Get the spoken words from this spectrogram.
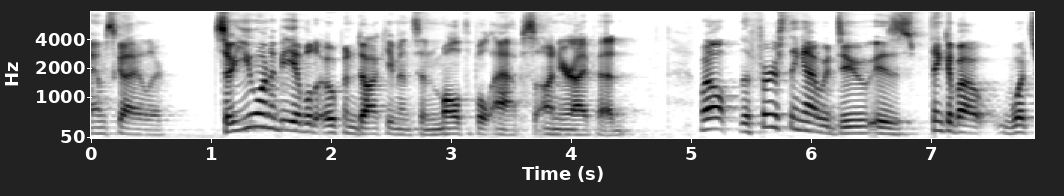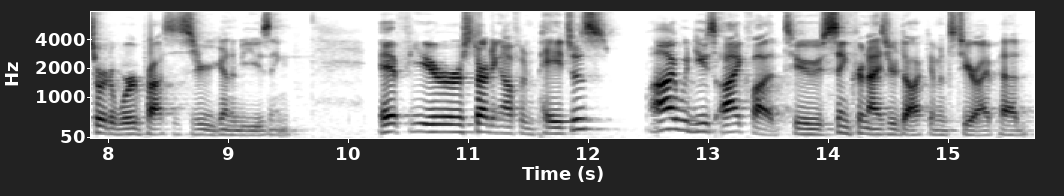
I'm Skylar. So you want to be able to open documents in multiple apps on your iPad. Well, the first thing I would do is think about what sort of word processor you're going to be using. If you're starting off in Pages, I would use iCloud to synchronize your documents to your iPad.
